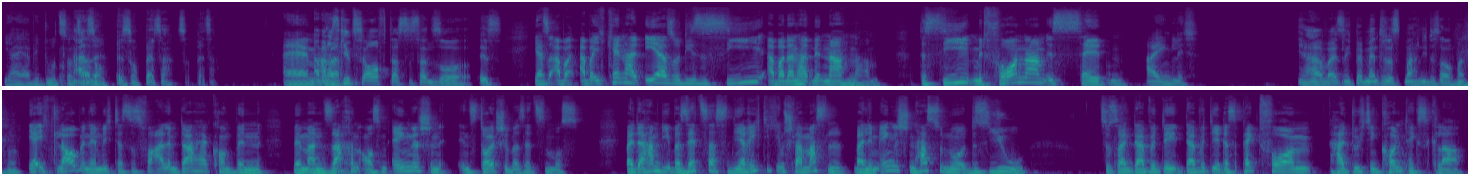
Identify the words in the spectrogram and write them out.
Ja, ja, wir duzen uns also, alle. ist doch besser, ist doch besser. Ähm, aber, aber das gibt's oft, dass es dann so ist. Ja, also, aber, aber ich kenne halt eher so dieses Sie, aber dann halt mit Nachnamen. Das Sie mit Vornamen ist selten, eigentlich. Ja, weiß nicht, bei Mentalist machen die das auch manchmal. Ja, ich glaube nämlich, dass es vor allem daher kommt, wenn, wenn man Sachen aus dem Englischen ins Deutsche übersetzen muss. Weil da haben die Übersetzer sind ja richtig im Schlamassel, weil im Englischen hast du nur das You. Sozusagen, da wird die, da wird die Respektform halt durch den Kontext klar.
